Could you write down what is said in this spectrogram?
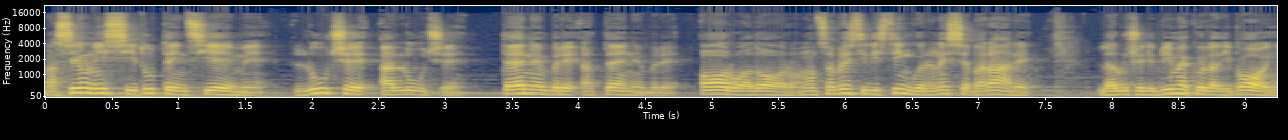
Ma se unissi tutte insieme luce a luce, tenebre a tenebre, oro ad oro, non sapresti distinguere né separare la luce di prima e quella di poi,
